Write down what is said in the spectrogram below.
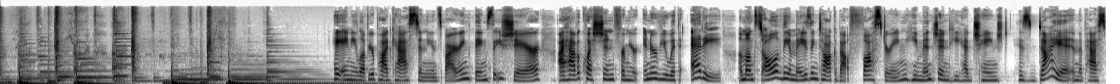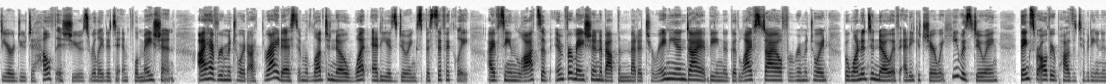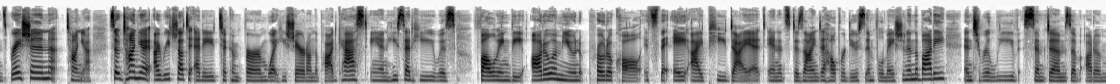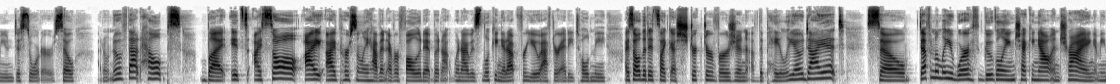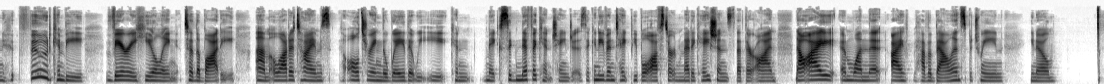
Hey, Amy, love your podcast and the inspiring things that you share. I have a question from your interview with Eddie. Amongst all of the amazing talk about fostering, he mentioned he had changed his diet in the past year due to health issues related to inflammation. I have rheumatoid arthritis and would love to know what Eddie is doing specifically. I've seen lots of information about the Mediterranean diet being a good lifestyle for rheumatoid, but wanted to know if Eddie could share what he was doing. Thanks for all of your positivity and inspiration, Tanya. So, Tanya, I reached out to Eddie to confirm what he shared on the podcast, and he said he was following the autoimmune protocol. It's the AIP diet, and it's designed to help reduce inflammation in the body and to relieve symptoms of autoimmune disorders. So, I don't know if that helps, but it's I saw I I personally haven't ever followed it, but when I was looking it up for you after Eddie told me, I saw that it's like a stricter version of the paleo diet. So, definitely worth googling, checking out and trying. I mean, food can be very healing to the body. Um, a lot of times, altering the way that we eat can make significant changes. It can even take people off certain medications that they're on. Now, I am one that I have a balance between, you know,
